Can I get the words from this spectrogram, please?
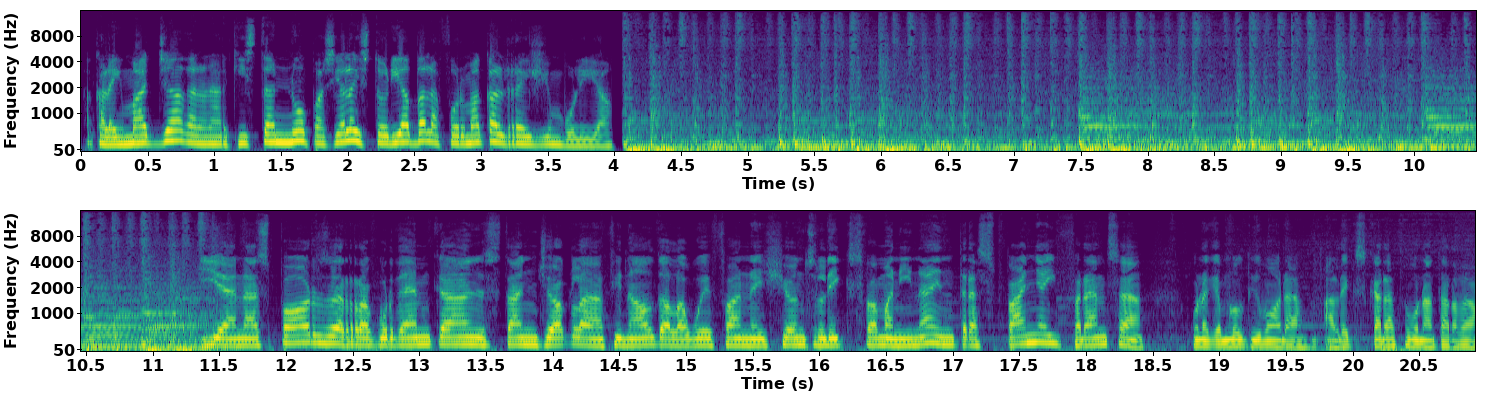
a que la imatge de l'anarquista no passi a la història de la forma que el règim volia. I en esports recordem que està en joc la final de la UEFA Nations League femenina entre Espanya i França. Coneguem l'última hora. Àlex Carazo, bona tarda.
